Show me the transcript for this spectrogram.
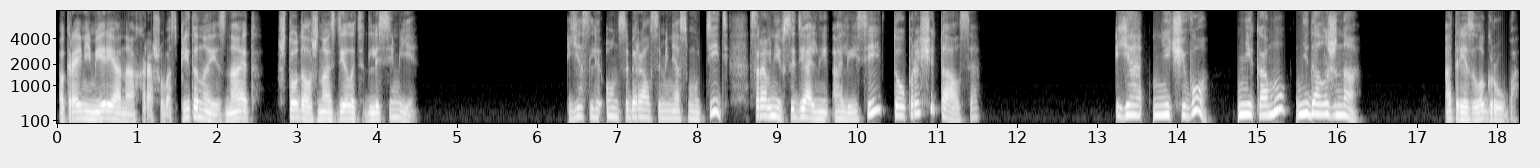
По крайней мере, она хорошо воспитана и знает, что должна сделать для семьи. Если он собирался меня смутить, сравнив с идеальной Алисией, то просчитался. «Я ничего никому не должна», — отрезала грубо.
